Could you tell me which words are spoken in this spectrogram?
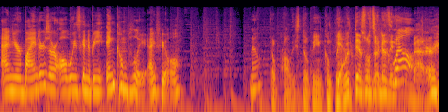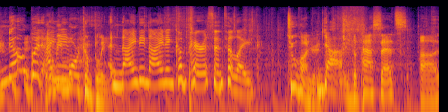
and your binders are always going to be incomplete. I feel. No. They'll probably still be incomplete Yeah. with this one, so it doesn't Well, even matter. no, but It'll I be mean, more complete. 99 in comparison to like 200. Yeah. The past sets, uh,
